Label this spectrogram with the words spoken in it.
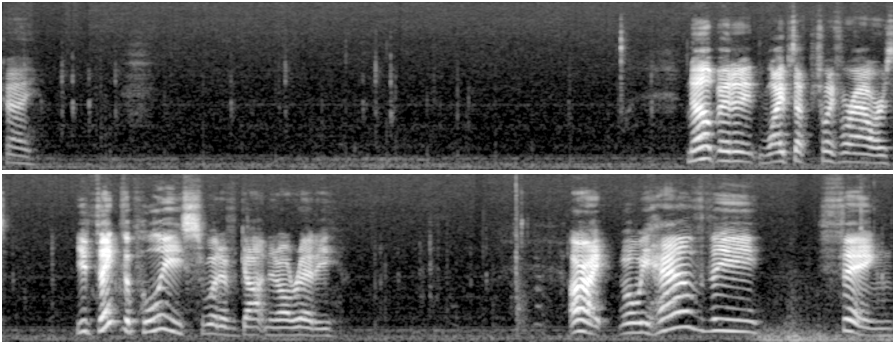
Okay. Nope, it, it wipes after 24 hours. You'd think the police would have gotten it already. Alright, well, we have the thing.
